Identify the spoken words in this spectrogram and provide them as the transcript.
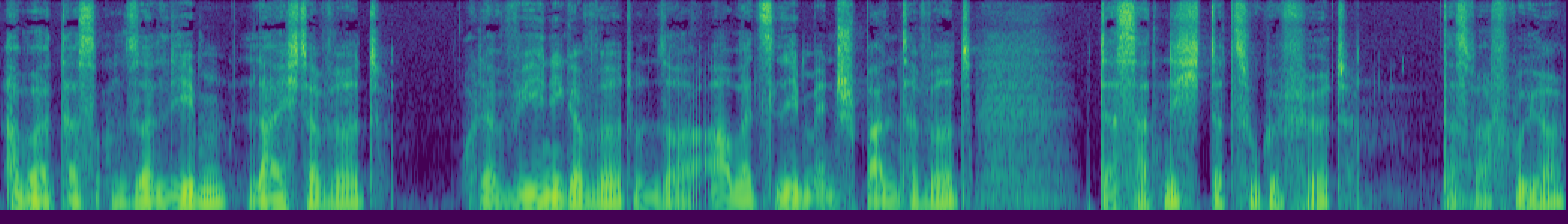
aber dass unser Leben leichter wird oder weniger wird, unser Arbeitsleben entspannter wird, das hat nicht dazu geführt. Das war früher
